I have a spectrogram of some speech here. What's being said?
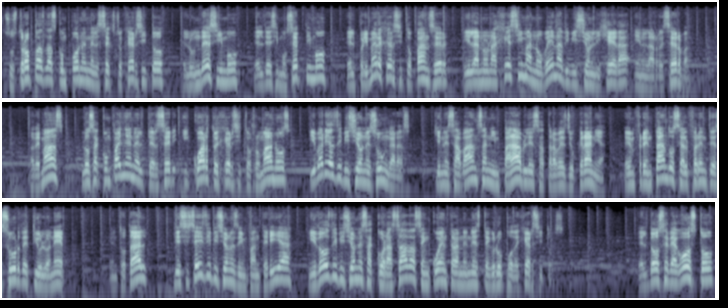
sus tropas las componen el sexto ejército, el undécimo, el décimo séptimo, el primer ejército Panzer y la nonagésima novena división ligera en la reserva. Además, los acompañan el tercer y cuarto ejércitos romanos y varias divisiones húngaras, quienes avanzan imparables a través de Ucrania, enfrentándose al frente sur de Tiulonep. En total, 16 divisiones de infantería y dos divisiones acorazadas se encuentran en este grupo de ejércitos. El 12 de agosto,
